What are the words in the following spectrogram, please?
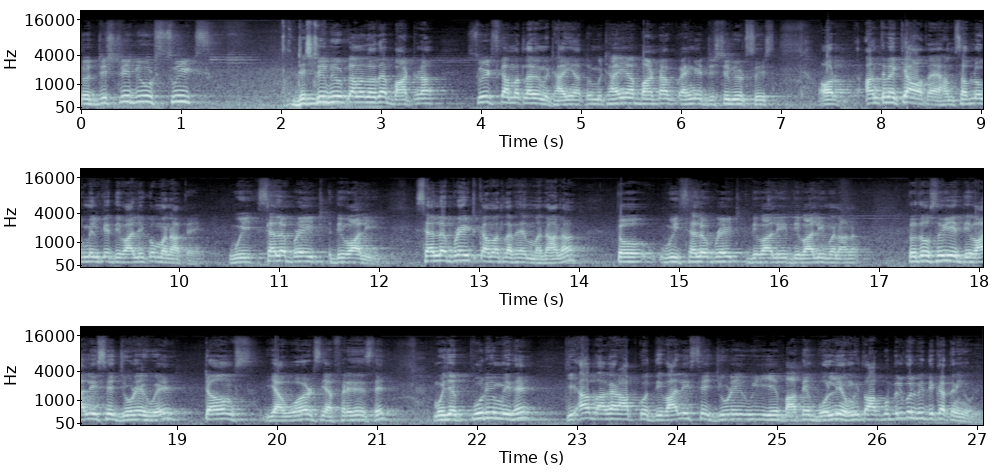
तो डिस्ट्रीब्यूट स्वीट्स डिस्ट्रीब्यूट का मतलब होता है बांटना। स्वीट्स का मतलब है मिठाइयाँ। तो मिठाइयाँ बांटना कहेंगे डिस्ट्रीब्यूट स्वीट्स और अंत में क्या होता है? हम सब लोग मिलकर दिवाली को मनाते हैं। वी सेलिब्रेट दिवाली। सेलिब्रेट का मतलब है मनाना। तो वी सेलिब्रेट दिवाली दिवाली मनाना। तो दोस्तों, ये दिवाली से जुड़े हुए टर्म्स या वर्ड्स या फ्रेजेस थे। मुझे पूरी उम्मीद है कि अब अगर आपको दिवाली से जुड़ी हुई ये बातें बोलनी होंगी तो आपको बिल्कुल भी दिक्कत नहीं होगी।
